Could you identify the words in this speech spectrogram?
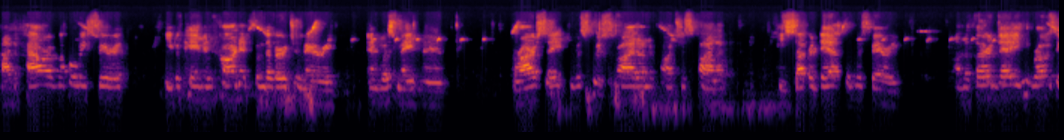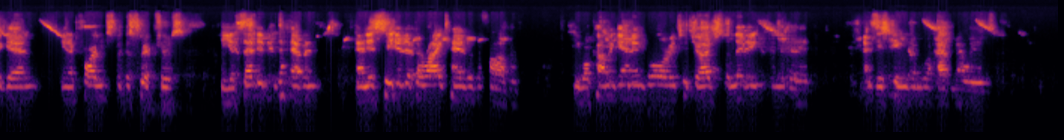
By the power of the Holy Spirit, he became incarnate from the Virgin Mary and was made man. For our sake, he was crucified under Pontius Pilate. He suffered death and was buried. On the third day, he rose again in accordance with the scriptures. He ascended into heaven and is seated at the right hand of the Father. He will come again in glory to judge the living and the dead, and his kingdom will have no end.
